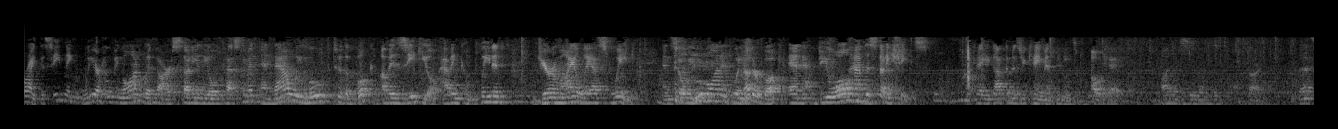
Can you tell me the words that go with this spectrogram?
All right, this evening we are moving on with our study in the Old Testament, and now we move to the book of Ezekiel, having completed Jeremiah last week. And so we move on into another book, and do you all have the study sheets? Okay, you got them as you came in. Okay. I didn't see them. Sorry. That's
